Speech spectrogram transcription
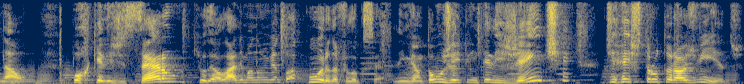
não, porque eles disseram que o Léo Laliman não inventou a cura da filoxera. Ele inventou um jeito inteligente de reestruturar os vinhedos.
